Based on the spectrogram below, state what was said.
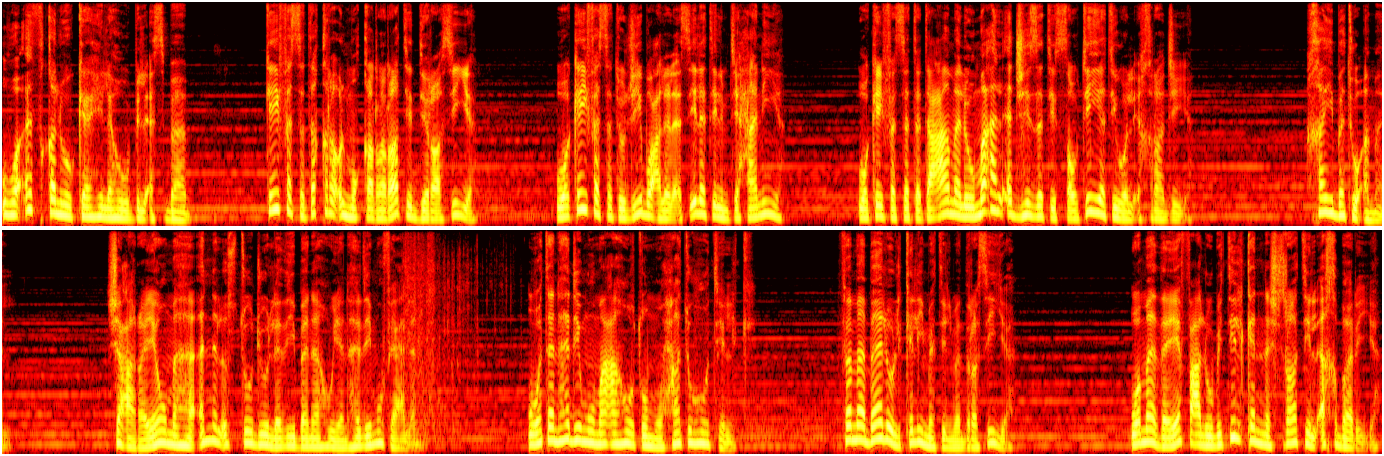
واثقلوا كاهله بالأسباب. كيف ستقرأ المقررات الدراسية؟ وكيف ستجيب على الأسئلة الامتحانية؟ وكيف ستتعامل مع الأجهزة الصوتية والإخراجية؟ خيبة أمل. شعر يومها أن الأستوديو الذي بناه ينهدم فعلا. وتنهدم معه طموحاته تلك. فما بال الكلمة المدرسية؟ وماذا يفعل بتلك النشرات الأخبارية؟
